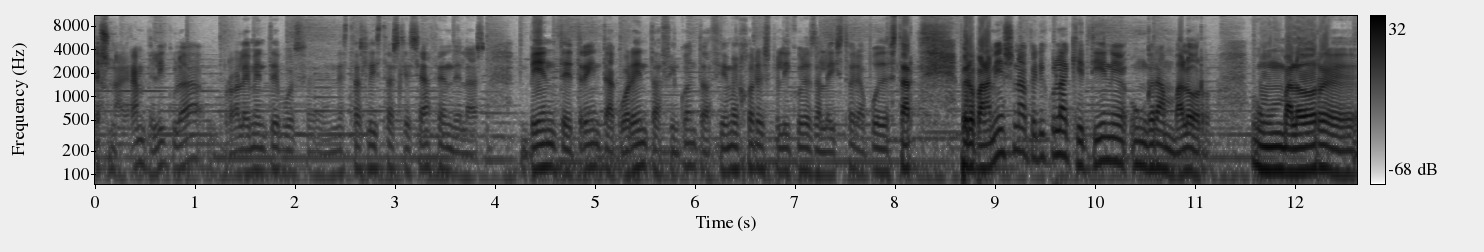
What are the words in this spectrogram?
es una gran película, probablemente pues en estas listas que se hacen de las 20, 30, 40, 50, 100 mejores películas de la historia puede estar, pero para mí es una película que tiene un gran valor, un valor eh,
